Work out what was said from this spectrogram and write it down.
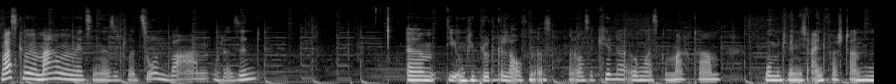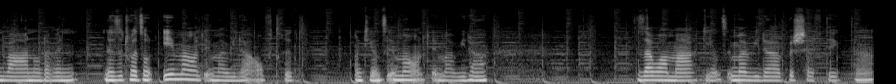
Was können wir machen, wenn wir jetzt in einer Situation waren oder sind, ähm, die irgendwie blöd gelaufen ist? Wenn unsere Kinder irgendwas gemacht haben, womit wir nicht einverstanden waren oder wenn eine Situation immer und immer wieder auftritt und die uns immer und immer wieder sauer macht, die uns immer wieder beschäftigt. Ne?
